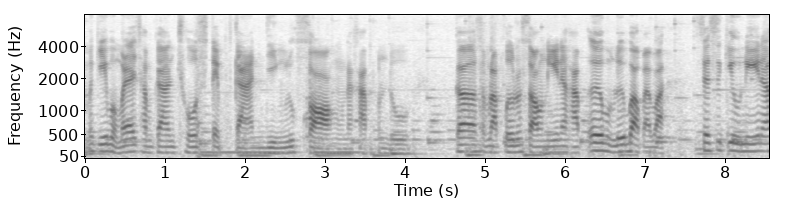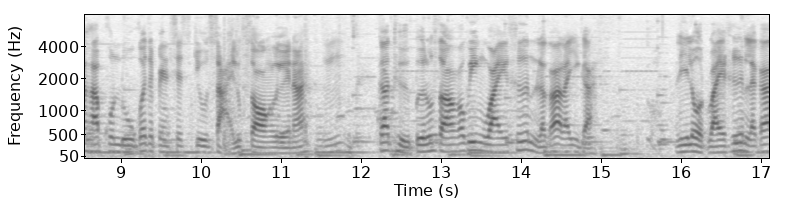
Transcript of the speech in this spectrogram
เมื่อกี้ผมไม่ได้ทำการโชว์สเต็ปการยิงลูกซองนะครับ คนดู ก็สำหรับปืนลูกซองนี้นะครับ เออ ผมลืมบอกไปว่า เซตสกิลนี้นะครับคนดูก็จะเป็นเซตสกิลสายลูกซองเลยนะก็ถือปืนลูกซองก็วิ่งไวขึ้นแล้วก็อะไรอีกอะรีโหลดไวขึ้นแล้วก็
